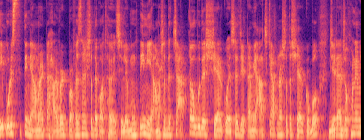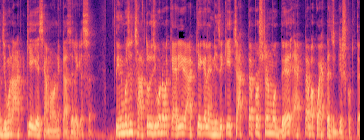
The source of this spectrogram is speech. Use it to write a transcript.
এই পরিস্থিতি নিয়ে আমার একটা হার্ভার্ড প্রফেসরের সাথে কথা হয়েছিল এবং তিনি আমার সাথে চারটা উপদেশ শেয়ার করেছে, যেটা আমি আজকে আপনার সাথে শেয়ার করব, যেটা যখন আমি জীবনে আটকে গেছি, আমার অনেক কাজে লেগেছে। তিনি বলছেন, ছাত্র জীবনে বা ক্যারিয়ারে আটকে গেলে নিজেকে এই চারটা প্রশ্নের মধ্যে একটা বা কয়েকটা জিজ্ঞেস করতে।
